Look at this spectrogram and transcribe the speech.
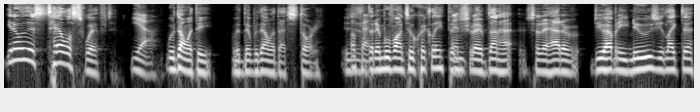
you know, this Taylor Swift, Yeah. we're done with the, with the we're done with that story. Is- Okay. Did I move on too quickly? Did, And- should I have done, should I had a, do you have any news you'd like to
